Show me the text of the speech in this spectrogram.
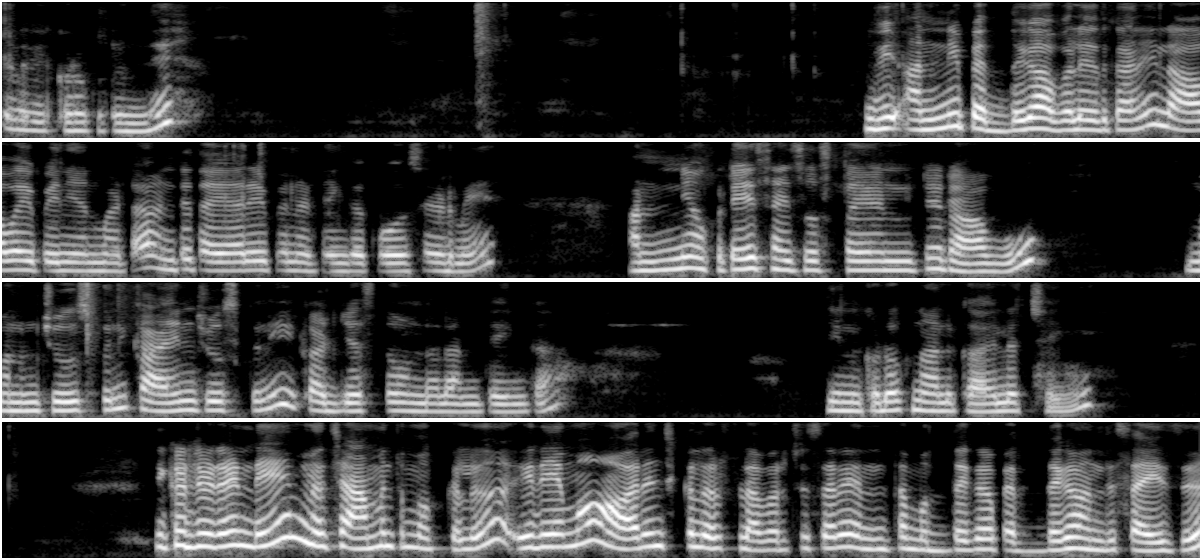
ఇదిగో ఇక్కడ ఒకటి ఉంది. ఇవి అన్నీ పెద్దగా అవ్వలేదు కానీ లావ్ అయిపోయినాయి అనమాట అంటే తయారైపోయినట్టు ఇంకా కోసేయడమే. అన్నీ ఒకటే సైజ్ వస్తాయంటే రావు. మనం చూసుకుని కాయని చూసుకుని కట్ చేస్తూ ఉండాలి అంతే ఇంకా. దీనికి కూడా ఒక నాలుగు కాయలు వచ్చాయి. ఇక్కడ చూడండి నా చామంతి మొక్కలు. ఇదేమో ఆరెంజ్ కలర్ ఫ్లవర్ చూసారా? ఎంత ముద్దగా పెద్దగా ఉంది సైజు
